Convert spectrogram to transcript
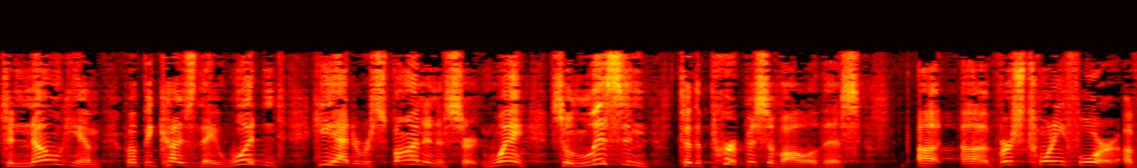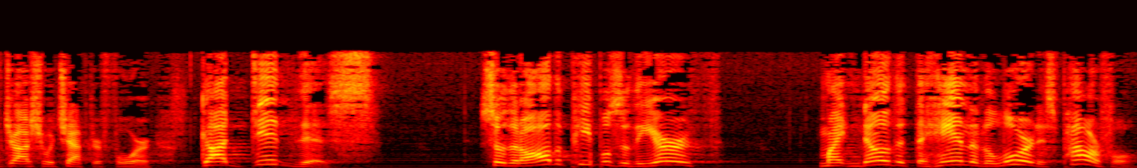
to know him, but because they wouldn't, he had to respond in a certain way. So listen to the purpose of all of this. Uh, uh, verse 24 of Joshua chapter 4. God did this so that all the peoples of the earth might know that the hand of the Lord is powerful.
